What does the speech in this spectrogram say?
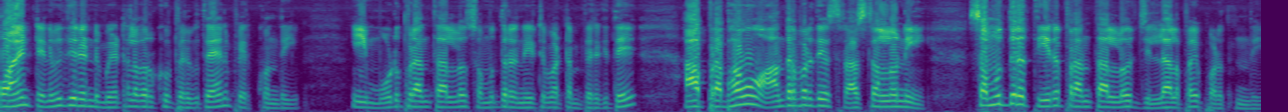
పాయింట్ ఎనిమిది రెండు మీటర్ల వరకు పెరుగుతాయని పేర్కొంది. ఈ మూడు ప్రాంతాల్లో సముద్ర నీటి మట్టం పెరిగితే ఆ ప్రభావం ఆంధ్రప్రదేశ్ రాష్ట్రంలోని సముద్ర తీర ప్రాంతాల్లో జిల్లాలపై పడుతుంది.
